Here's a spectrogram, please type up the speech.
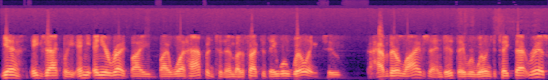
Yeah, exactly. And and you're right by by what happened to them, by the fact that they were willing to have their lives ended, they were willing to take that risk.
